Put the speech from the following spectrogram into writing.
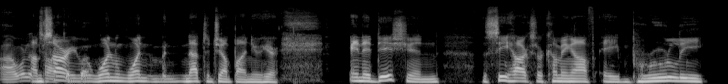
I want to. I'm sorry. About- one one. Not to jump on you here. In addition, the Seahawks are coming off a brutally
